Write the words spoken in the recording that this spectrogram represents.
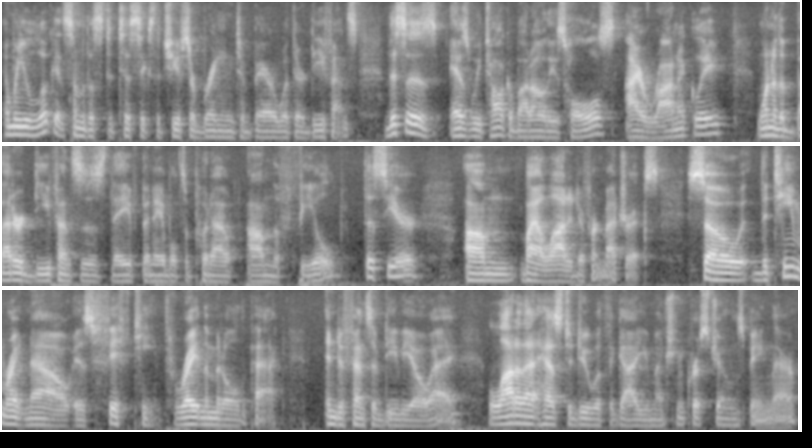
And when you look at some of the statistics the Chiefs are bringing to bear with their defense, this is, as we talk about all these holes, ironically, one of the better defenses they've been able to put out on the field this year um, by a lot of different metrics. So the team right now is 15th, right in the middle of the pack in defensive DVOA. A lot of that has to do with the guy you mentioned, Chris Jones, being there.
